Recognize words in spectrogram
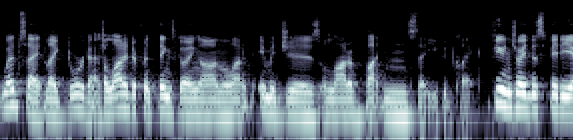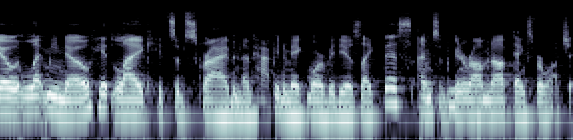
website like DoorDash. A lot of different things going on, a lot of images, a lot of buttons that you could click. If you enjoyed this video, let me know. Hit like, hit subscribe, and I'm happy to make more videos like this. I'm Sabrina Ramonov. Thanks for watching.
